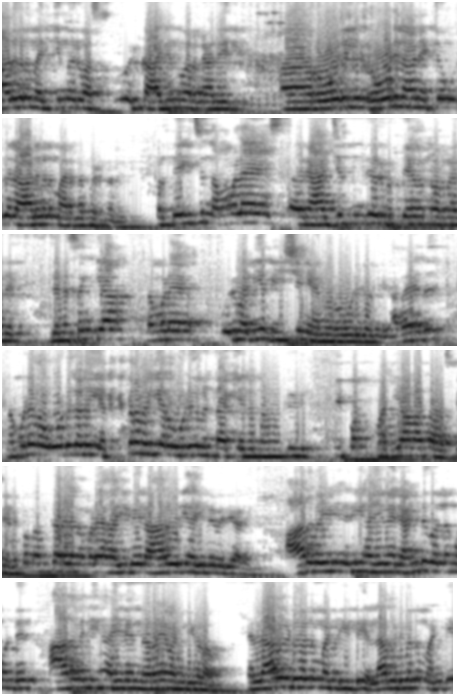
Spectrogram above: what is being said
ആളുകൾ മരിക്കുന്ന ഒരു വസ്തു ഒരു കാര്യം എന്ന് പറഞ്ഞാൽ റോഡിൽ റോഡിലാണ് ഏറ്റവും കൂടുതൽ ആളുകൾ മരണപ്പെടുന്നത്. പ്രത്യേകിച്ച് നമ്മളെ രാജ്യത്തിന്റെ ഒരു പ്രത്യേകത എന്ന് പറഞ്ഞാൽ ജനസംഖ്യ നമ്മളെ ഒരു വലിയ ഭീഷണിയാണ് റോഡുകൾക്ക്. അതായത് നമ്മുടെ റോഡുകൾ എത്ര വലിയ റോഡുകൾ ഉണ്ടാക്കിയാലും നമുക്ക് ഇപ്പം മതിയാവാത്ത അവസ്ഥയാണ്. ഇപ്പൊ നമുക്കറിയാം നമ്മുടെ ഹൈവേയിൽ ആറ് വരി ഹൈവേ വരികയാണ് ആറ് വരി ഹൈവേ രണ്ട് കൊല്ലം കൊണ്ട് ആറ് വരി ഹൈവേ നിറയെ വണ്ടികളാവും. എല്ലാ വീടുകളിലും വണ്ടിയുണ്ട് എല്ലാ വീടുകളിലും വണ്ടി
